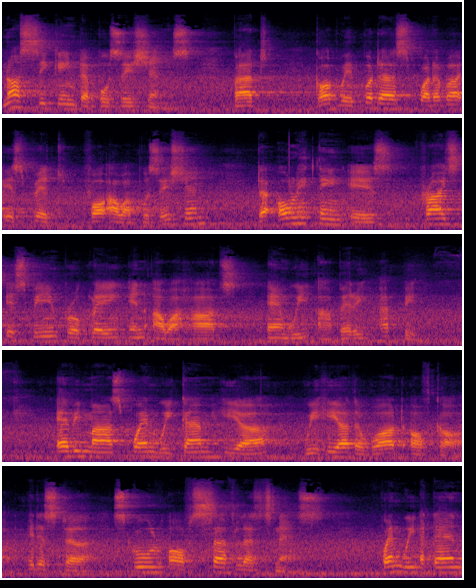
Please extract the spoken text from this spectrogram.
not seeking the positions, but God will put us whatever is fit for our position. The only thing is Christ is being proclaimed in our hearts and we are very happy. Every Mass, when we come here, we hear the word of God. It is the school of selflessness. When we attend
